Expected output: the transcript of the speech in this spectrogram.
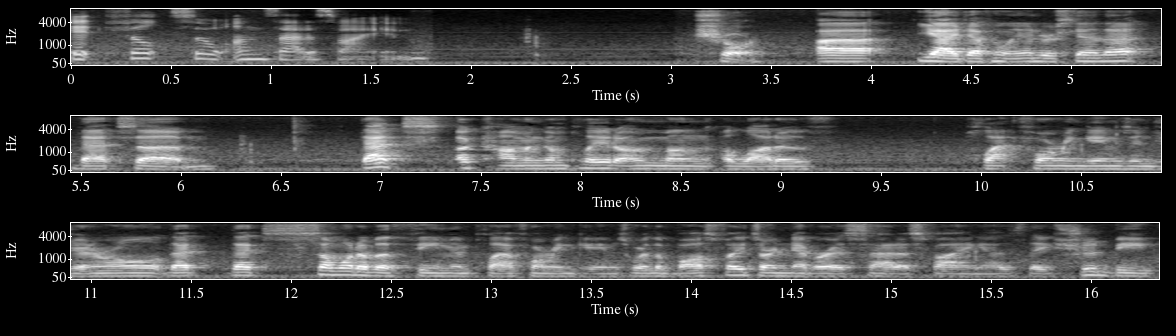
it felt so unsatisfying Sure. Uh, yeah, I definitely understand that. That's um, that's a common complaint among a lot of platforming games in general. That that's somewhat of a theme in platforming games where the boss fights are never as satisfying as they should be,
